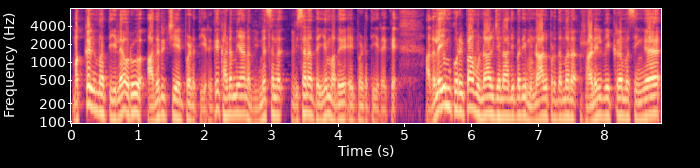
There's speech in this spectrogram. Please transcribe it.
மக்கள் மத்தியில் ஒரு அதிர்ச்சி ஏற்படுத்தி இருக்கு கடுமையான விமர்சன விசனத்தையும் அது ஏற்படுத்தி இருக்கு அதுலேயும் குறிப்பாக முன்னாள் ஜனாதிபதி முன்னாள் பிரதமர் ரணில் விக்ரமசிங்க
